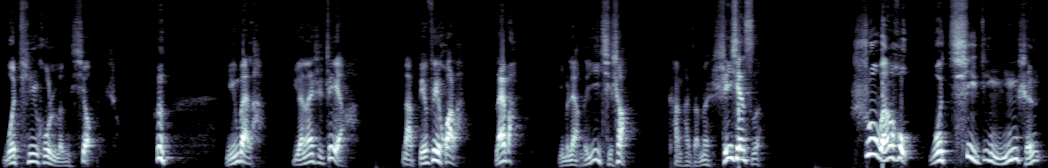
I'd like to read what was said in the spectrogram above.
我听后冷笑一声，哼，明白了，原来是这样啊。那别废话了，来吧，你们两个一起上，看看咱们谁先死。说完后，我气定凝神，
